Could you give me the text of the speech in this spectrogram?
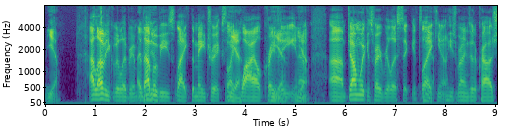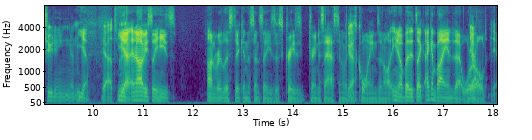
yeah, I love Equilibrium, but do that too. movie's like The Matrix, like Yeah. wild, crazy. You know, yeah. Um, John Wick is very realistic. It's like you know he's running through the crowd, shooting, and yeah, yeah, it's very, yeah, and obviously he's unrealistic in the sense that he's this crazy trained assassin with Yeah. these coins and all, you know. But it's like I can buy into that world, yeah.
